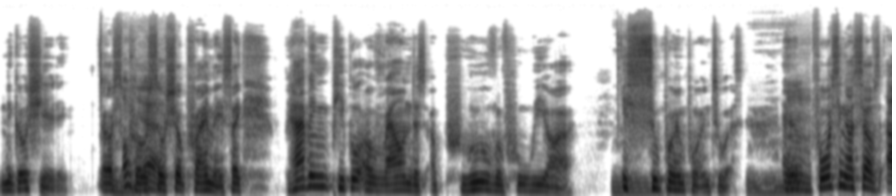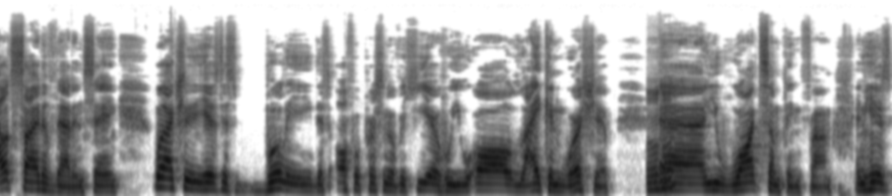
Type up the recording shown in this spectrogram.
negotiating or Oh, pro yeah. social primates. Like having people around us approve of who we are is Mm. super important to us. Mhm. And forcing ourselves outside of that and saying, well, actually, here's this bully, this awful person over here who you all like and worship Mhm. and you want something from. And here's,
